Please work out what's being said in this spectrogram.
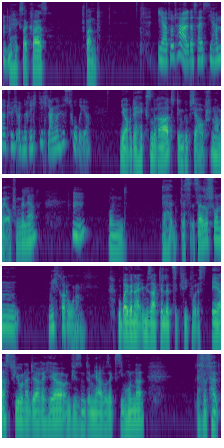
Mhm. Der Hexerkreis. Spannend. Ja, total. Das heißt, die haben natürlich auch eine richtig lange Historie. Ja, und der Hexenrat, den gibt es ja auch schon, haben wir auch schon gelernt. Hm. Und da- das ist also schon nicht gerade ohne. Wobei, wenn er eben sagt, der letzte Krieg ist erst 400 Jahre her und wir sind im Jahre 600, 700, das ist halt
